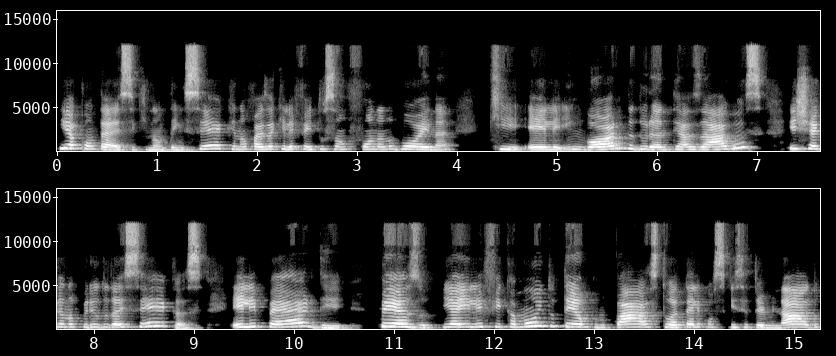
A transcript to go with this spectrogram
e acontece que não tem seca e não faz aquele efeito sanfona no boi, né? Que ele engorda durante as águas e chega no período das secas, ele perde peso e aí ele fica muito tempo no pasto até ele conseguir ser terminado,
